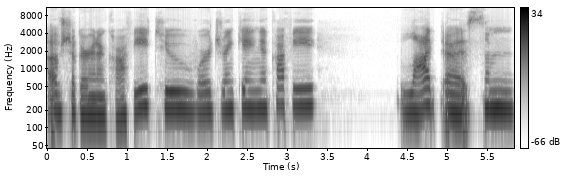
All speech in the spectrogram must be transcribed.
of sugar in our coffee to we're drinking a coffee lot uh, some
